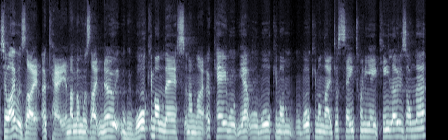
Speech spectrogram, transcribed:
So I was like, okay, and my mum was like, no, we walk him on this, and I'm like, okay, well, yeah, we'll walk him on, we'll walk him on that. It does say 28 kilos on there,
